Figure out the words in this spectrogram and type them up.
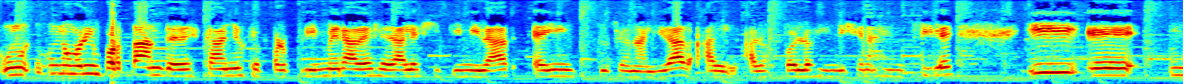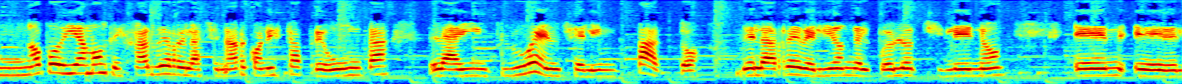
un, número importante de escaños que por primera vez le da legitimidad e institucionalidad a los pueblos indígenas en Chile y eh, no podíamos dejar de relacionar con esta pregunta la influencia, el impacto de la rebelión del pueblo chileno en, eh,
